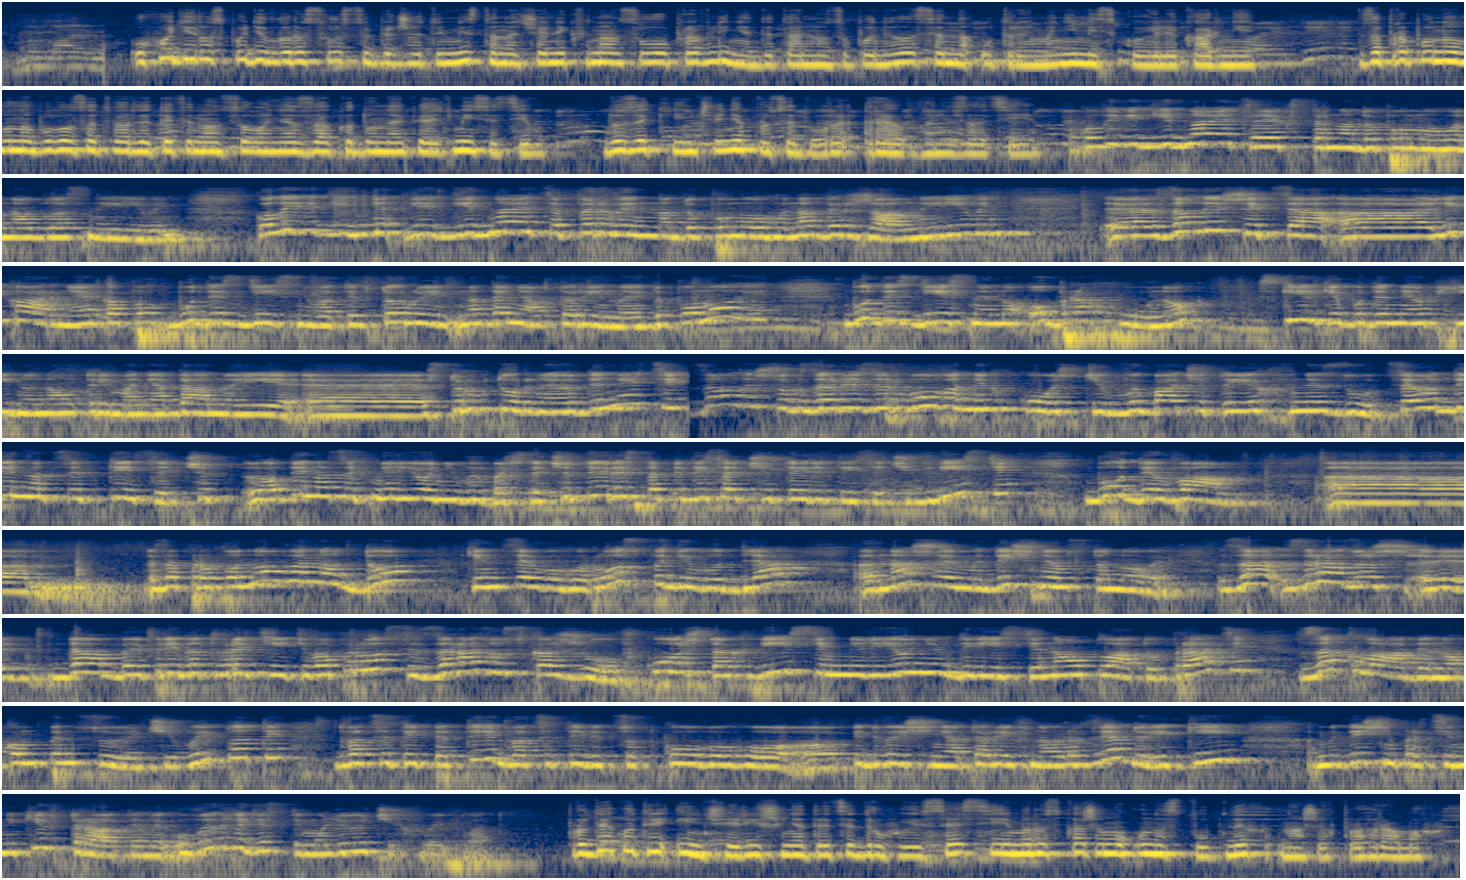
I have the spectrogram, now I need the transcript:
У ході розподілу ресурсу бюджету міста начальник фінансового управління детально зупинилася на утриманні міської лікарні. Запропоновано було затвердити фінансування закладу на 5 місяців до закінчення процедури реорганізації. Коли від'єднається екстрена допомога на обласний рівень, коли від'єднається первинна допомога на державний рівень, залишиться е, лікарня, яка буде здійснювати надання вторинної допомоги, буде здійснено обрахунок, скільки буде необхідно на утримання даної е, структурної одиниці. Залишок зарезервованих коштів, ви бачите їх внизу, це 11 тисяч, чот- 11 мільйонів, вибачте, 454 тисячі 200 буде вам е, запропоновано до кінцевого розподілу для нашої медичної установи. За, зразу ж, е, даби предотвратить вопроси, зразу скажу, в коштах 8 мільйонів 200 на оплату праці закладено компенсуючі виплати 25-20% е, підвищення тарифного розряду, які медичні працівники втратили у вигляді стимулюючих виплат. Про декотрі інші рішення 32-ї сесії ми розкажемо у наступних наших програмах.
